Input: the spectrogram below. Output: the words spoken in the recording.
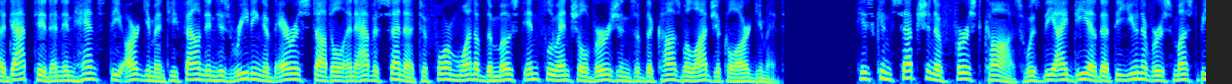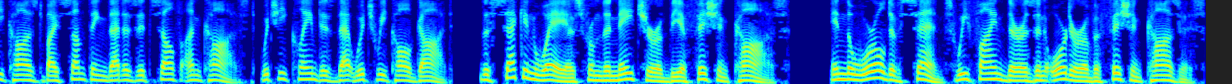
adapted and enhanced the argument he found in his reading of Aristotle and Avicenna to form one of the most influential versions of the cosmological argument. His conception of first cause was the idea that the universe must be caused by something that is itself uncaused, which he claimed is that which we call God. The second way is from the nature of the efficient cause. In the world of sense we find there is an order of efficient causes.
